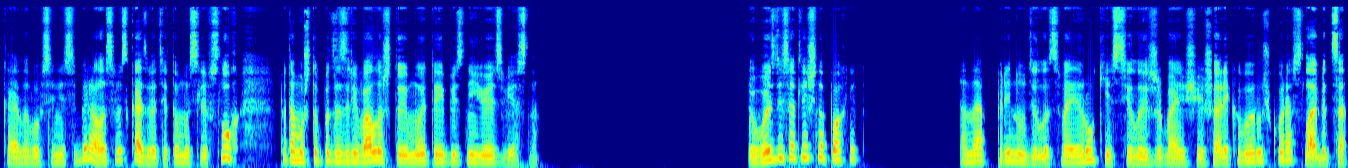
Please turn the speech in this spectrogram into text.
Кайла вовсе не собиралась высказывать эту мысль вслух, потому что подозревала, что ему это и без нее известно. «У вас здесь отлично пахнет». Она принудила свои руки, силой сжимающие шариковую ручку, расслабиться.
